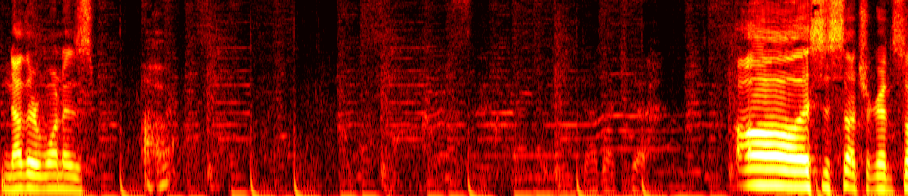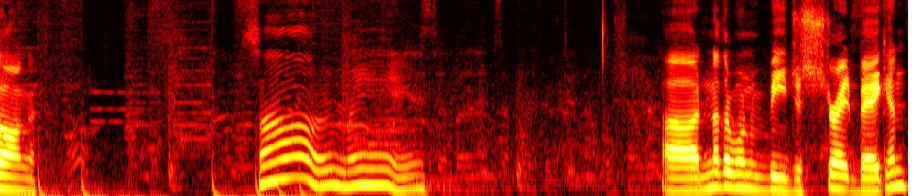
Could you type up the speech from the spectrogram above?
Another one is. Oh. oh, this is such a good song. Sorry. Uh, another one would be just straight bacon.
